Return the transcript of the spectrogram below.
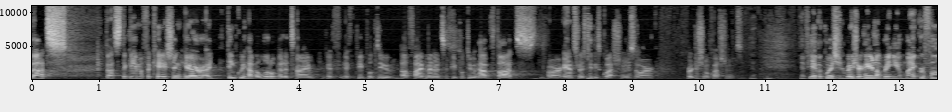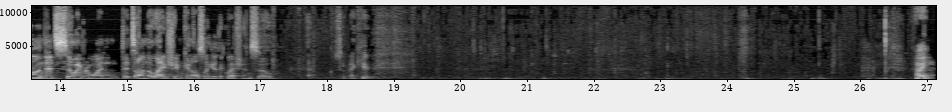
that's, that's the gamification here. I think we have a little bit of time if, if people do, about five minutes, if people do have thoughts or answers to these questions or, or additional questions. Yep. If you have a question, raise your hand. I'll bring you a microphone. That's so everyone that's on the live stream can also hear the question. So, so back here. Hi.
